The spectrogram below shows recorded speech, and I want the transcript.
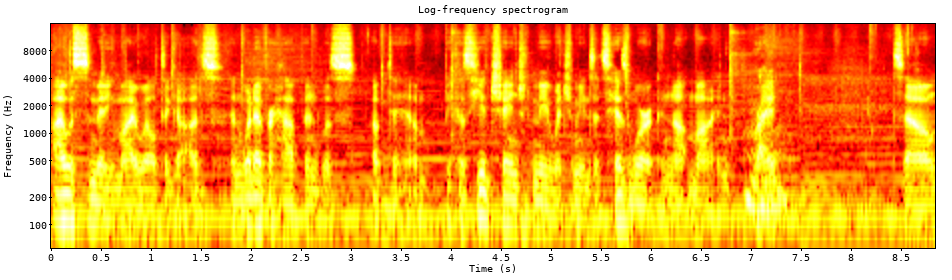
I was submitting my will to God's, and whatever happened was up to Him because He had changed me, which means it's His work and not mine, right? So.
